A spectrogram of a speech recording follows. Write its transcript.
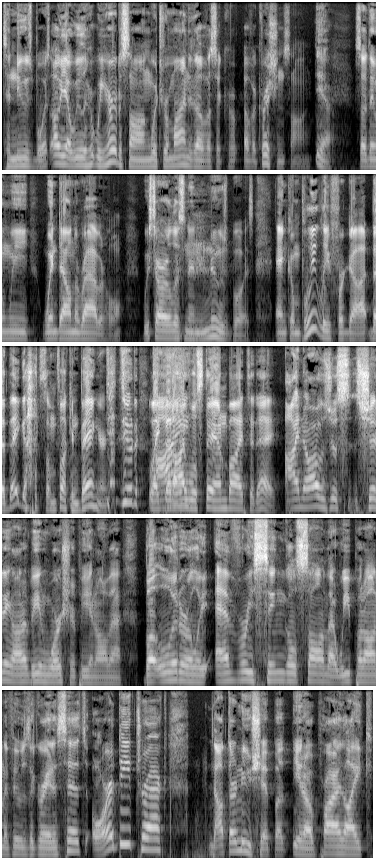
to Newsboys. Oh yeah, we we heard a song which reminded of us a, of a Christian song. Yeah. So then we went down the rabbit hole. We started listening to Newsboys and completely forgot that they got some fucking bangers. Dude, like that I I- will stand by today. I know I was just shitting on it being worshipy and all that, but literally every single song that we put on, if it was the greatest hits or a deep track, not their new shit, but you know, probably like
